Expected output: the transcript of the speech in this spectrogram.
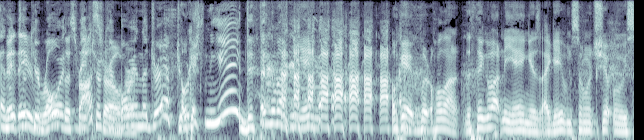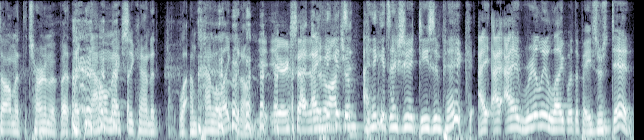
and they, they, took they your rolled boy, this they roster took your over. boy in the draft, Georges Niang. The thing about Niang, okay, but hold on. The thing about Niang is I gave him so much shit when we saw him at the tournament, but like now I'm actually kind of I'm kind of liking him. You're excited I, I to think watch it's him? I think it's actually a decent pick. I, I, I really like what the Pacers did.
